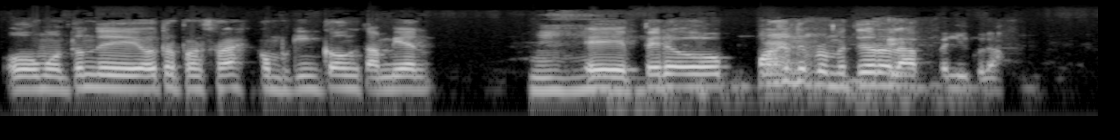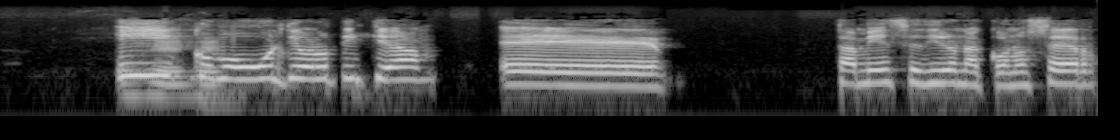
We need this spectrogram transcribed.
o un montón de otros personajes como King Kong también. Eh, pero bastante Bueno, prometedora sí. la película. Y como última noticia, eh, también se dieron a conocer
